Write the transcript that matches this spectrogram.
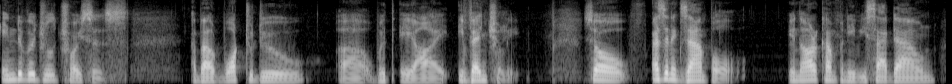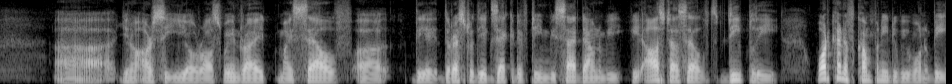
individual choices about what to do uh, with AI eventually. So, as an example, in our company, we sat down, uh, you know, our CEO Ross Wainwright, myself, uh, the the rest of the executive team, we sat down and we we asked ourselves deeply, what kind of company do we want to be?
